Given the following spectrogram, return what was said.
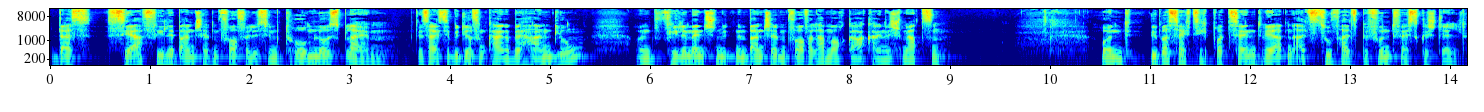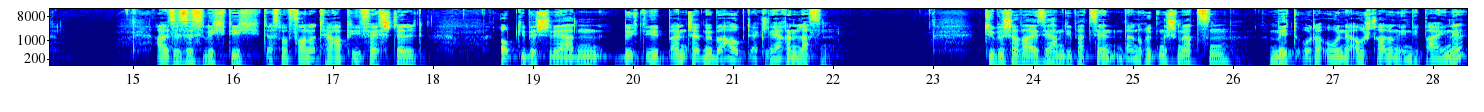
dass sehr viele Bandscheibenvorfälle symptomlos bleiben. Das heißt, sie bedürfen keiner Behandlung und viele Menschen mit einem Bandscheibenvorfall haben auch gar keine Schmerzen. Und über 60 Prozent werden als Zufallsbefund festgestellt. Also ist es wichtig, dass man vor einer Therapie feststellt, ob die Beschwerden durch die Bandscheiben überhaupt erklären lassen. Typischerweise haben die Patienten dann Rückenschmerzen mit oder ohne Ausstrahlung in die Beine.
